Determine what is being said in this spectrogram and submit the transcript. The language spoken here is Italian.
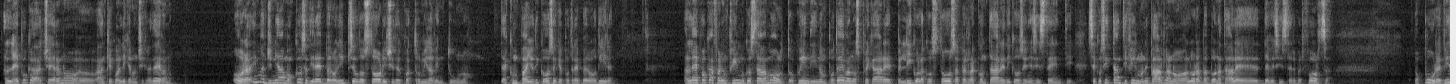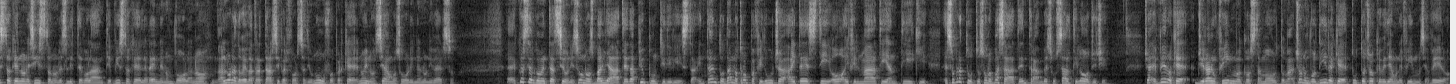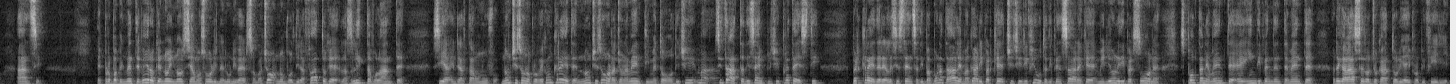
all'epoca c'erano eh, anche quelli che non ci credevano. Ora, immaginiamo cosa direbbero gli pseudostorici del 4021. Ecco un paio di cose che potrebbero dire. All'epoca fare un film costava molto, quindi non potevano sprecare pellicola costosa per raccontare di cose inesistenti. Se così tanti film ne parlano, allora Babbo Natale deve esistere per forza. Oppure, visto che non esistono le slitte volanti e visto che le renne non volano, allora doveva trattarsi per forza di un UFO, perché noi non siamo soli nell'universo. Eh, queste argomentazioni sono sbagliate da più punti di vista. Intanto danno troppa fiducia ai testi o ai filmati antichi e soprattutto sono basate entrambe su salti logici. Cioè è vero che girare un film costa molto, ma ciò non vuol dire che tutto ciò che vediamo nei film sia vero. Anzi, è probabilmente vero che noi non siamo soli nell'universo, ma ciò non vuol dire affatto che la slitta volante sia in realtà un UFO. Non ci sono prove concrete, non ci sono ragionamenti metodici, ma si tratta di semplici pretesti per credere all'esistenza di Babbo Natale, magari perché ci si rifiuta di pensare che milioni di persone spontaneamente e indipendentemente regalassero giocattoli ai propri figli.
